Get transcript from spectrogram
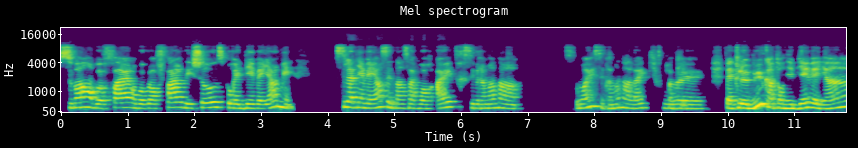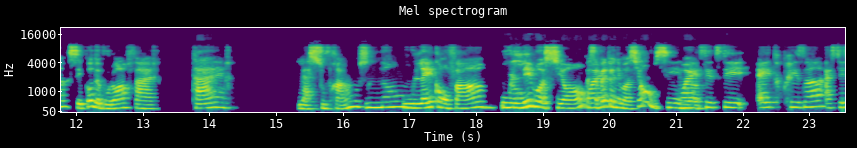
souvent on va faire, on va vouloir faire des choses pour être bienveillant, mais si la bienveillance est dans savoir-être, c'est vraiment dans, ouais, c'est vraiment dans l'être qu'il faut. Ok. euh, Fait que le but, quand on est bienveillant, c'est pas de vouloir faire taire la souffrance non. ou l'inconfort ou l'émotion. Ça peut être une émotion aussi. c'est c'est être présent à ce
